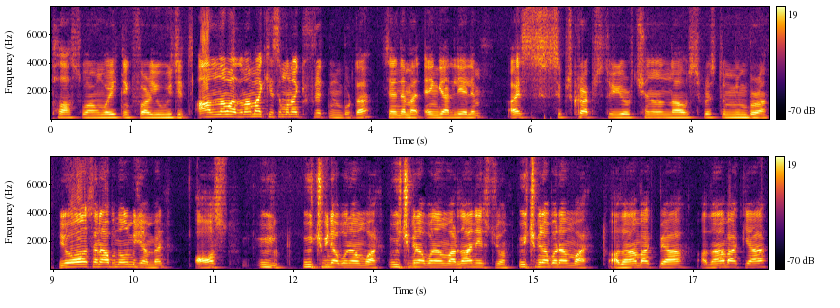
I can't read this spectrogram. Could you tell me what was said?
plus one waiting for you visit. Anlamadım ama kesin ona küfür ettin burada. Seni de hemen engelleyelim. I subscribe to your channel now. Subscribe to me bro. Yo sana abone olmayacağım ben. Ü- 3000 abonem var. 3000 abonem var. Daha ne istiyorsun? 3000 abonem var. Adama bak ya. Adama bak ya.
